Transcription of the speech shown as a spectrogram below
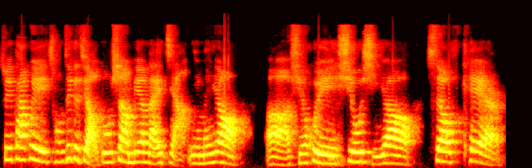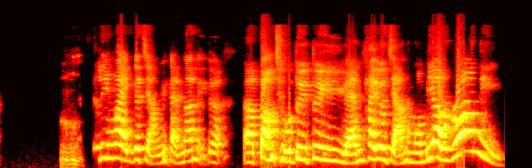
所以他会从这个角度上边来讲，你们要啊学会休息，要 self care。嗯另外一个讲员呢，那个呃棒球队队员，他又讲我们要 running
